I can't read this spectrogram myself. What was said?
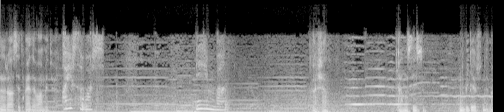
Seni rahatsız etmeye devam ediyor. Hayır Savaş. İyiyim ben. Ayşen. Yalnız değilsin. Bunu biliyorsun değil mi?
